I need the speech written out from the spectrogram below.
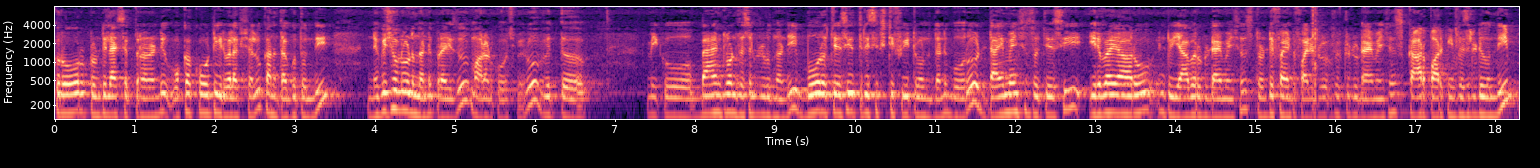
క్రోర్ ట్వంటీ ల్యాక్స్ చెప్తున్నారండి. ఒక కోటి ఇరవై లక్షలు కానీ తగ్గుతుంది. నెగోషియబుల్ కూడా ఉందండి ప్రైస్. మాట్లాడుకోవచ్చు మీరు. విత్ మీకు బ్యాంక్ లోన్ ఫెసిలిటీ ఉందండి. బోర్ వచ్చేసి త్రీ సిక్స్టీ ఫీట్ ఉంటుందండి బోరు. డైమెన్షన్స్ వచ్చేసి ఇరవై ఆరు ఇంటూ యాభై రెండు dimensions twenty five into five fifty two dimensions car parking facility ఉంది.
